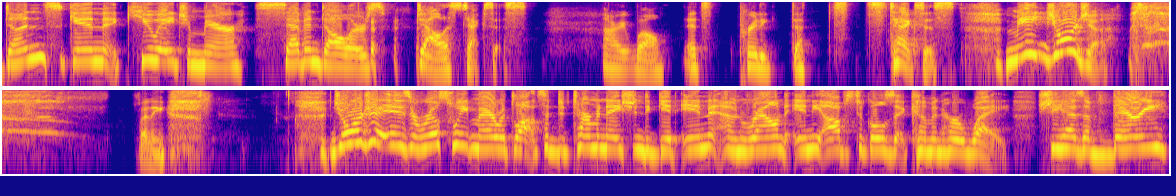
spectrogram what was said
dun skin QH mare, $7, Dallas, Texas. All right, well, it's pretty, that's it's Texas. Meet Georgia. Funny. Georgia is a real sweet mare with lots of determination to get in and around any obstacles that come in her way. She has a very,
